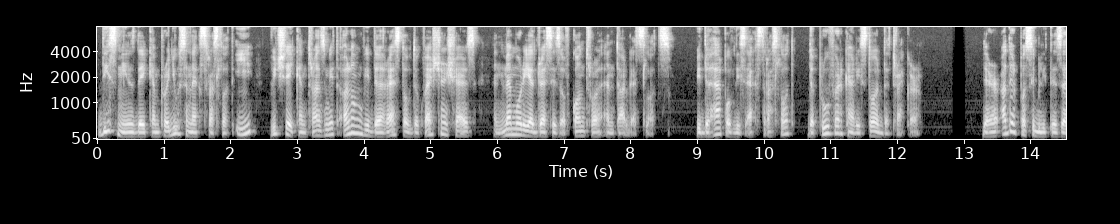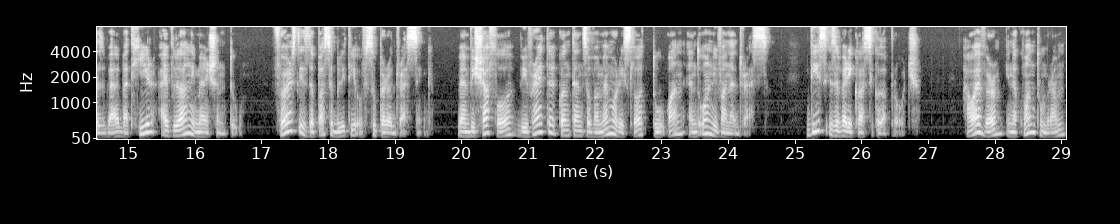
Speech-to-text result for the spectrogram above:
This means they can produce an extra slot E which they can transmit along with the rest of the question shares and memory addresses of control and target slots. With the help of this extra slot, the prover can restore the tracker. There are other possibilities as well, but here I will only mention two. First is the possibility of superaddressing. When we shuffle, we write the contents of a memory slot to one and only one address. This is a very classical approach. However, in a quantum RAM,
